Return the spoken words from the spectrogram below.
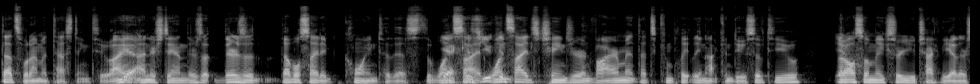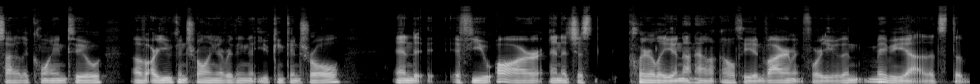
that's what I'm attesting to. I Yeah. understand there's a there's a double sided coin to this. The one Yeah, side one can- side's change your environment that's completely not conducive to you, but also make sure you check the other side of the coin too. Of are you controlling everything that you can control, and if you are, and it's just clearly an unhealthy environment for you, then maybe yeah, that's the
